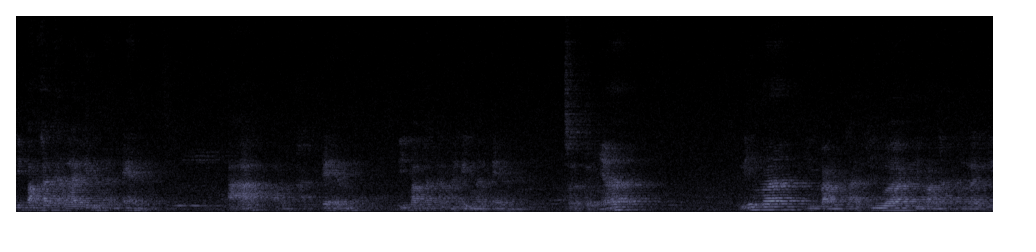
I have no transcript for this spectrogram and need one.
dipangkatkan lagi dengan N. A pangkat M dipangkatkan lagi dengan N. Contohnya 5 dipangkat 2 dipangkatkan lagi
